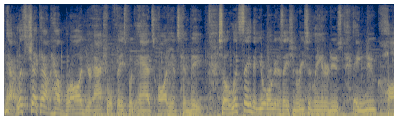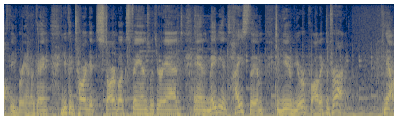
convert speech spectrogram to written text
Now let's check out how broad your actual Facebook ads audience can be. So let's say that your organization recently introduced a new coffee brand okay? You could target Starbucks fans with your ads and maybe entice them to give your product a try now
